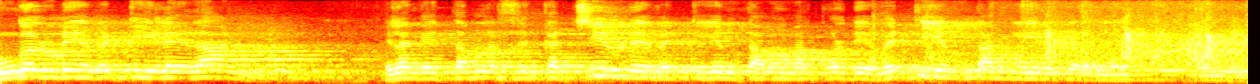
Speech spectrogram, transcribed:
உங்களுடைய வெற்றியிலே தான் இலங்கை தமிழரசு கட்சியினுடைய வெற்றியும் தமிழ் மக்களுடைய வெற்றியும் தங்கி இருக்கிறது நன்றி.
